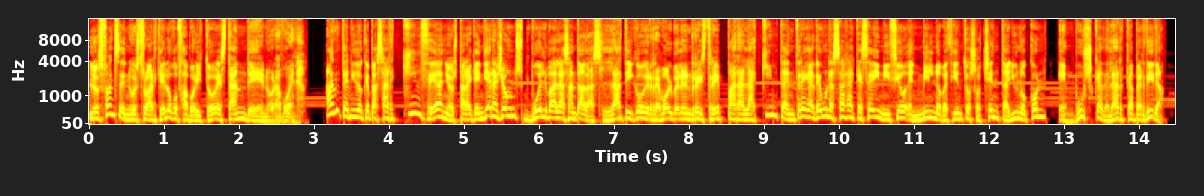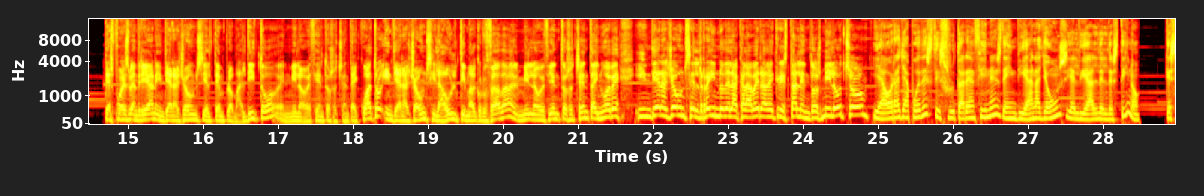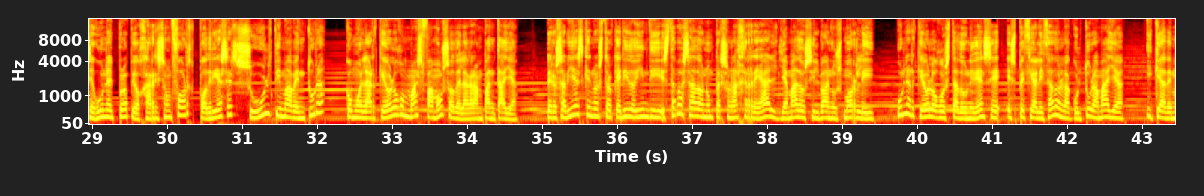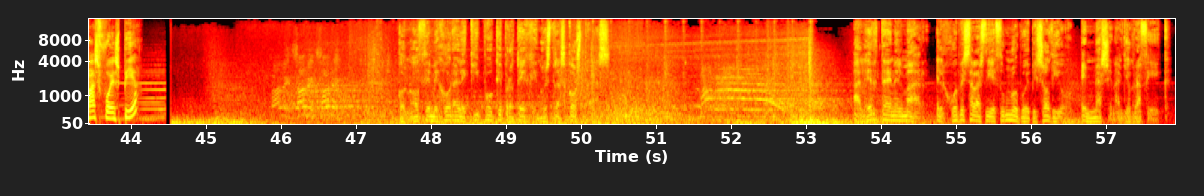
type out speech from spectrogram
Los fans de nuestro arqueólogo favorito están de enhorabuena. Han tenido que pasar 15 años para que Indiana Jones vuelva a las andadas, látigo y revólver en ristre para la quinta entrega de una saga que se inició en 1981 con En busca del arca perdida. Después vendrían Indiana Jones y el Templo Maldito en 1984, Indiana Jones y la Última Cruzada en 1989, Indiana Jones el Reino de la Calavera de Cristal en 2008. Y ahora ya puedes disfrutar en cines de Indiana Jones y el Dial del Destino, que según el propio Harrison Ford podría ser su última aventura como el arqueólogo más famoso de la gran pantalla. Pero ¿sabías que nuestro querido Indy está basado en un personaje real llamado Sylvanus Morley, un arqueólogo estadounidense especializado en la cultura maya y que además fue espía? Conoce mejor al equipo que protege nuestras costas. Alerta en el mar, el jueves a las 10 un nuevo episodio en National Geographic.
